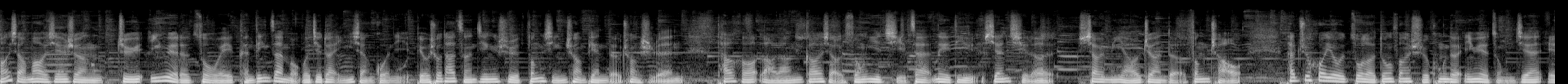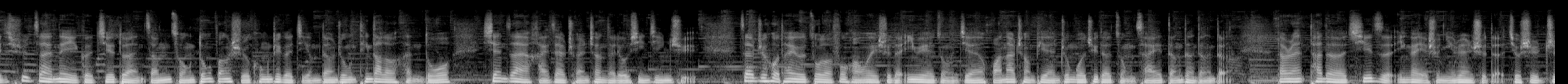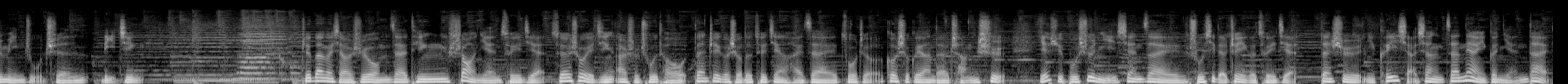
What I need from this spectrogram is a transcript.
黄小茂先生，至于音乐的作为，肯定在某个阶段影响过你。比如说，他曾经是风行唱片的创始人，他和老狼高晓松一起在内地掀起了校园民谣这样的风潮。他之后又做了东方时空的音乐总监，也是在那一个阶段，咱们从东方时空这个节目当中听到了很多现在还在传唱的流行金曲。在之后，他又做了凤凰卫视的音乐总监、华纳唱片中国区的总裁等等等等。当然，他的妻子应该也是是您认识的，就是知名主持人李静。这半个小时，我们在听少年崔健。虽然说已经二十出头，但这个时候的崔健还在做着各式各样的尝试。也许不是你现在熟悉的这个崔健，但是你可以想象，在那样一个年代，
